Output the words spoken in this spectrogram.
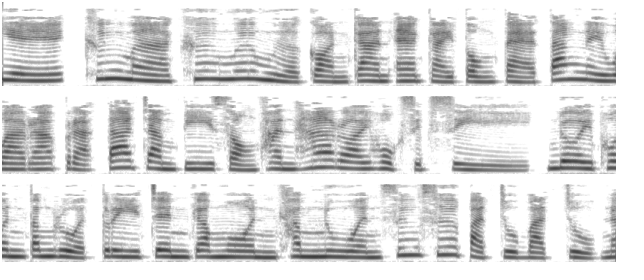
เยกขึ้นมาครึ่งเมื่อเหมือก่อนการแอร์ไก่ตรงแต่ตั้งในวาระประต้าจำปี 2564 โดยพลตำรวจตรีเจนกมลคำนวณ ซึ่งซื่อปัจจุบัตจูบน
